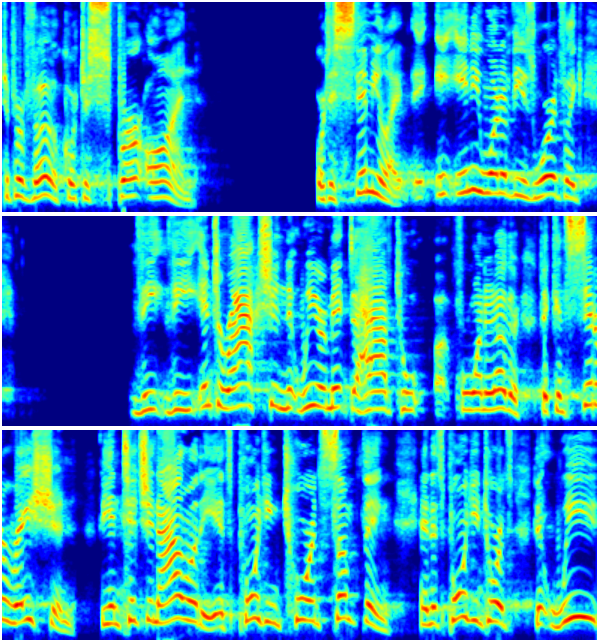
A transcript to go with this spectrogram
to provoke or to spur on, or to stimulate. Any one of these words, like the, the interaction that we are meant to have to, uh, for one another, the consideration, the intentionality, it's pointing towards something, and it's pointing towards that we,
